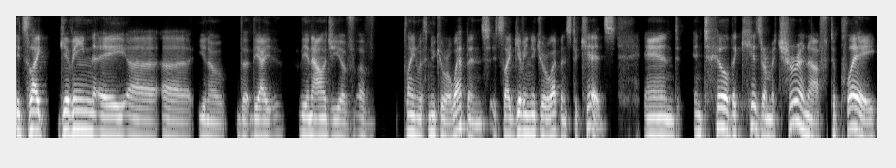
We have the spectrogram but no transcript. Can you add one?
it's like giving a uh, uh, you know the the the analogy of of playing with nuclear weapons it's like giving nuclear weapons to kids and until the kids are mature enough to play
